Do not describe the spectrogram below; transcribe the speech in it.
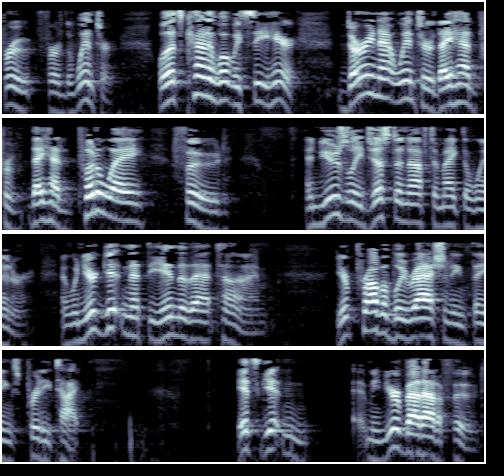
fruit for the winter. Well, that's kind of what we see here. During that winter, they had they had put away food, and usually just enough to make the winter. And when you're getting at the end of that time, you're probably rationing things pretty tight. It's getting, I mean, you're about out of food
